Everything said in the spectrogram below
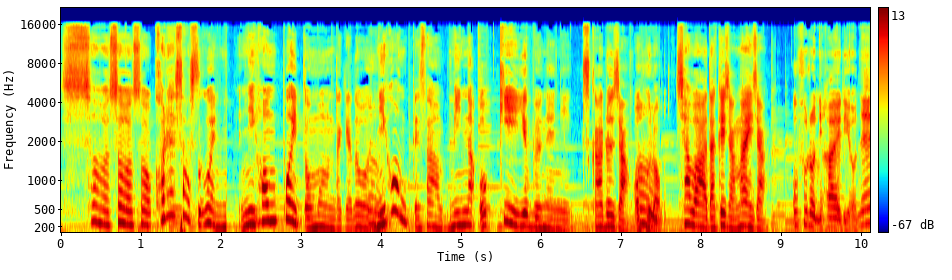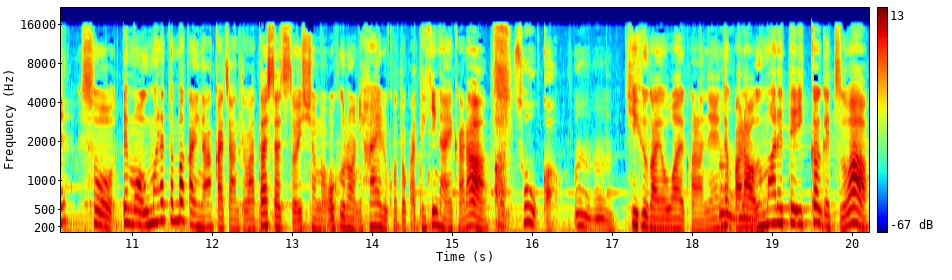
そうそうそう。これさすごい日本っぽいと思うんだけど、うん。日本ってさみんな大きい湯船に浸かるじゃんお風呂、うシャワーだけじゃないじゃん。お風呂に入るよね。そう。でも生まれたばかりの赤ちゃんって私たちと一緒のお風呂に入ることができないからあそうか。うんうん。皮膚が弱いからね。だから生まれて1ヶ月は、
